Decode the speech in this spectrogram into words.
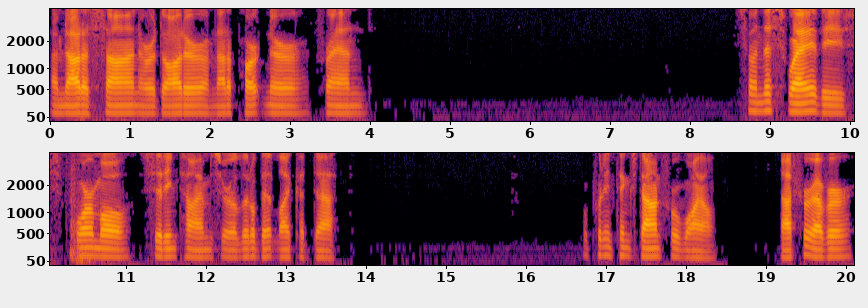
I'm not a son or a daughter, I'm not a partner, friend, So, in this way, these formal sitting times are a little bit like a death. We're putting things down for a while, not forever,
